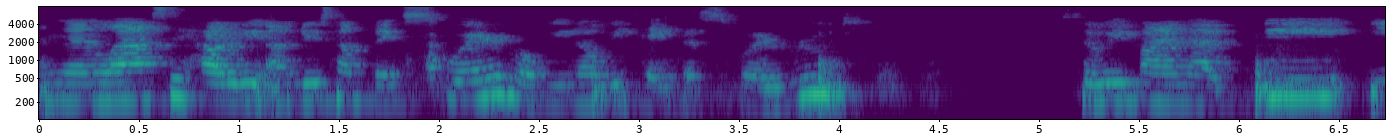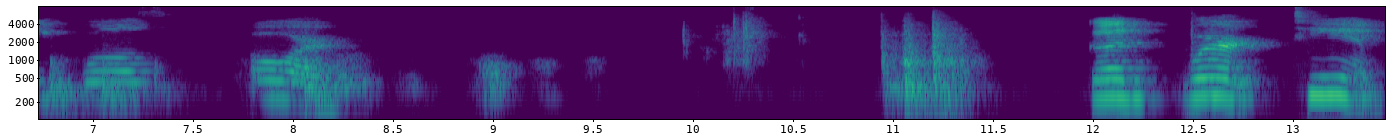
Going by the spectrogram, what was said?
And then lastly, how do we undo something squared? Well, we know we take the square root. So we find that b equals 4. Good work, team.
